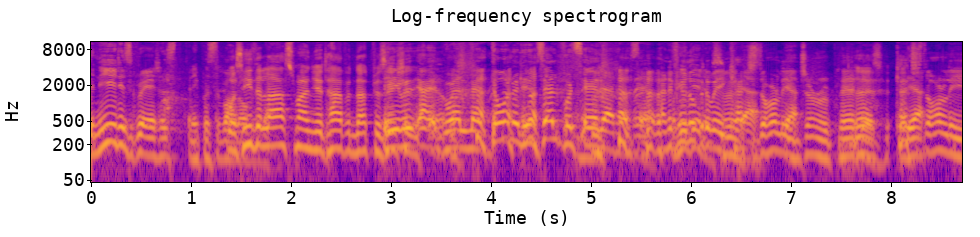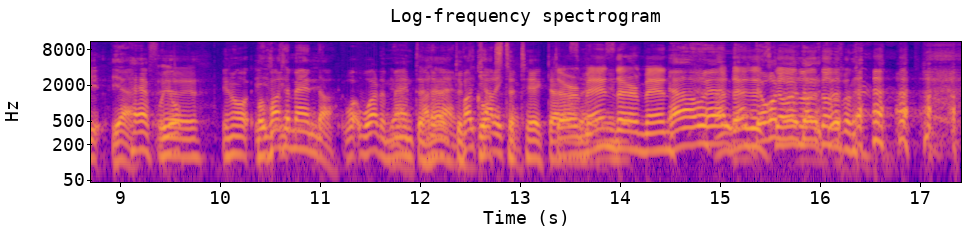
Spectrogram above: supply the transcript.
the need is greatest, and he puts the ball Was he the line. last man you'd have in that position? was- uh, well, uh, Domhnall himself would say that. And if you look at the way he catches Yeah, the hurley yeah. in general play, Yeah. catches Yeah. the hurley Yeah. halfway Yeah, up. yeah. You know, But he- what a he- man, though. What, what a man to What a have man. the What guts character. to take that. There are men, there are men. Ah, well, and then no, it's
